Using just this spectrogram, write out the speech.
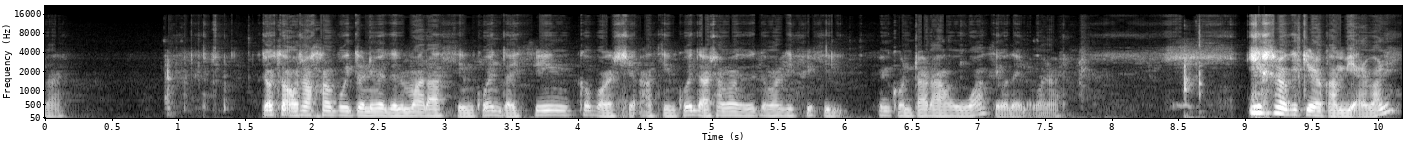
vale. Esto vamos a bajar un poquito el nivel del mar a 55, porque si a 50 es más, más difícil encontrar agua. bueno. Y eso es lo que quiero cambiar, ¿vale?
